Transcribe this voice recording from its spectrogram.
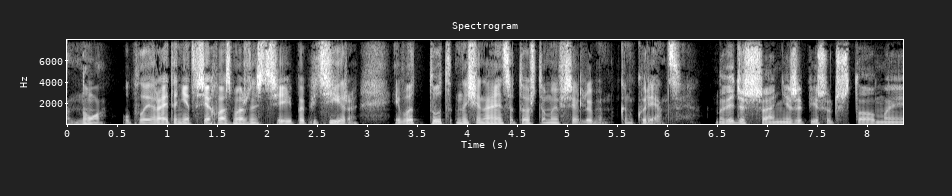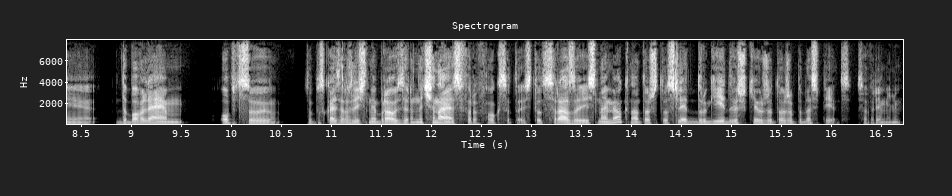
Но у Playwright нет всех возможностей Puppeteer. И вот тут начинается то, что мы все любим — конкуренция. Но видишь, они же пишут, что мы добавляем опцию запускать различные браузеры, начиная с Firefox. То есть тут сразу есть намек на то, что след другие движки уже тоже подоспеют со временем.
